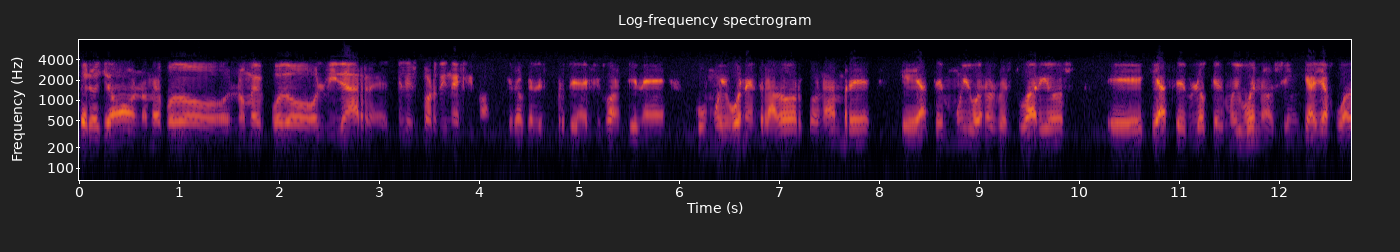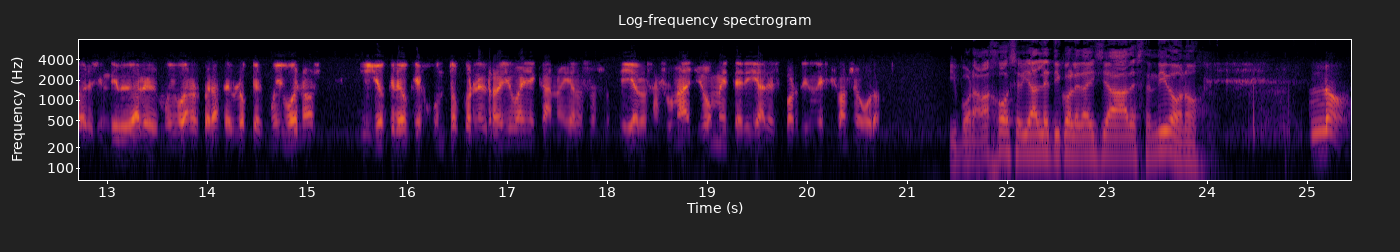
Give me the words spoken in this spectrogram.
Pero yo no me puedo no me puedo olvidar eh, del Sporting de Gijón. Creo que el Sporting de Gijón tiene un muy buen entrenador con hambre, que hace muy buenos vestuarios, eh, que hace bloques muy buenos sin que haya jugadores individuales muy buenos, pero hace bloques muy buenos. Y yo creo que junto con el Rayo Vallecano y a los Os- y a los Asuna, yo metería al Sporting de Gijón seguro. ¿Y por abajo Sevilla Atlético le dais ya descendido o no? No,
